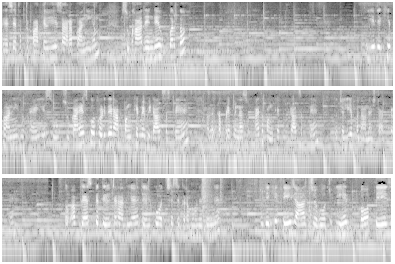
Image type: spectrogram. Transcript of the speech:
ऐसे थपथपाते हुए सारा पानी हम सुखा देंगे ऊपर का। ये देखिए पानी जो है, ये सूख चुका है। इसको थोड़ी देर आप पंखे में भी डाल सकते हैं। अगर कपड़े पे ना सूखा है तो पंखे पे भी डाल सकते हैं। तो चलिए बनाना स्टार्ट करते हैं। तो अब गैस पे तेल चढ़ा दिया है। तेल को अच्छे से गर्म होने देंगे। तो देखिए, तेज आँच हो चुकी है। बहुत तेज,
